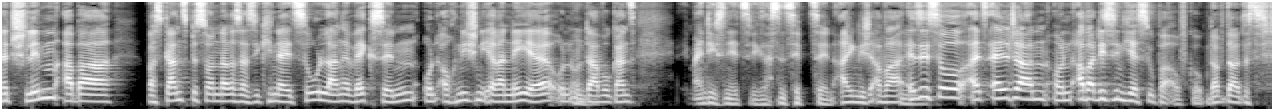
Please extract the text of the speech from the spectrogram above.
nicht schlimm, aber was ganz Besonderes, dass die Kinder jetzt so lange weg sind und auch nicht in ihrer Nähe und, mhm. und da, wo ganz, meine, die sind jetzt, wie gesagt, sind 17 eigentlich, aber mhm. es ist so als Eltern und, aber die sind hier super aufgehoben. Das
